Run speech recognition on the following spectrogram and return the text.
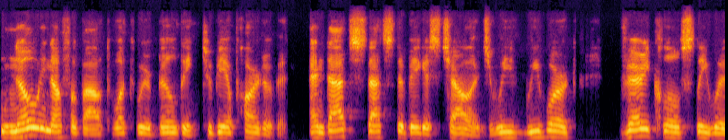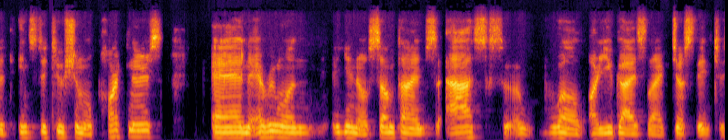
know enough about what we're building to be a part of it and that's that's the biggest challenge. We we work very closely with institutional partners, and everyone you know sometimes asks, uh, "Well, are you guys like just into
